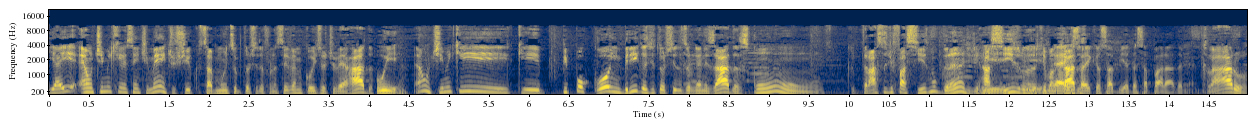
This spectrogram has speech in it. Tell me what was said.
E aí é um time que recentemente, o Chico sabe muito sobre torcida francesa, vai me corrigir se eu estiver errado. Ui. É um time que, que pipocou em brigas de torcidas organizadas com traços de fascismo grande, de racismo nas Isso, isso. É arquibancadas. isso aí que eu sabia dessa parada mesmo. Claro,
